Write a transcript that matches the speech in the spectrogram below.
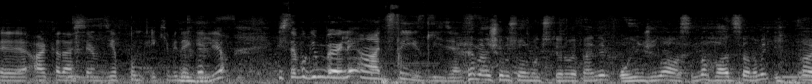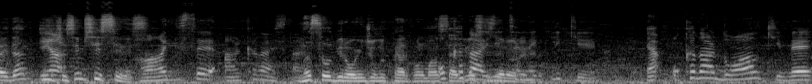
e, arkadaşlarımız, yapım ekibi de geliyor. İşte bugün böyle hadiseyi izleyeceğiz. Hemen şunu sormak istiyorum efendim. Oyunculuğa aslında Hadise Hanım'ı ikna eden ilk Ya. isim sizsiniz. Hadise arkadaşlar. Nasıl bir oyunculuk performansı o sergiliyor kadar sizden öğrenelim. yetenekli ki. Ya o kadar doğal ki ve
